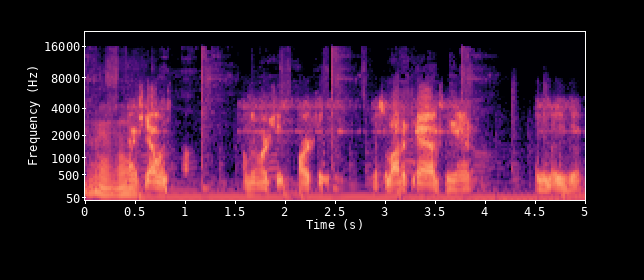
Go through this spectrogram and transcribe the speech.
I don't know. Actually, I was I would arch it, arch it. There's a lot of calves in there. And.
